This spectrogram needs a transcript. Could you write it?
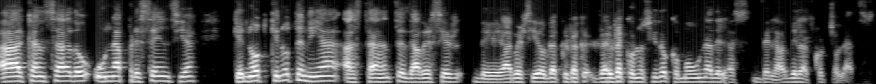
ha alcanzado una presencia que no, que no tenía hasta antes de haber, sido, de haber sido reconocido como una de las, de, de las corcholatas.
